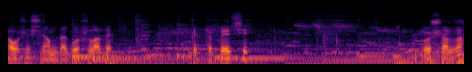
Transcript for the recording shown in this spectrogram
অবশেষে আমরা গোশালা দেখ দেখতে পেয়েছি। গোশালা।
